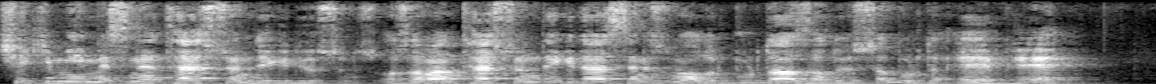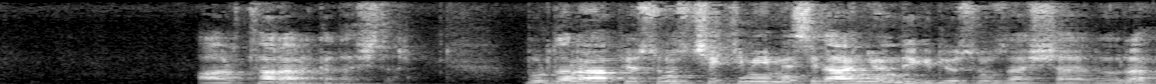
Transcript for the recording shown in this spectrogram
çekim ivmesine ters yönde gidiyorsunuz. O zaman ters yönde giderseniz ne olur? Burada azalıyorsa burada EP artar arkadaşlar. Burada ne yapıyorsunuz? Çekim ivmesiyle aynı yönde gidiyorsunuz aşağıya doğru.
